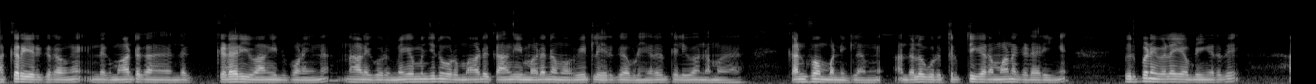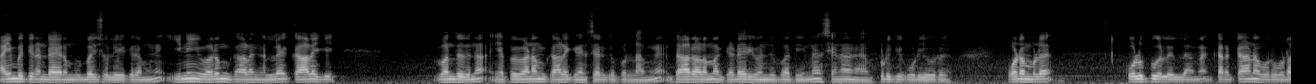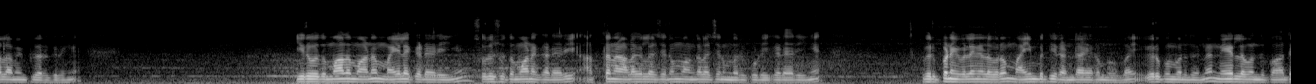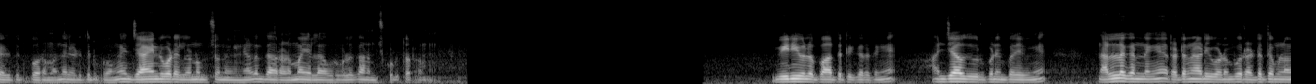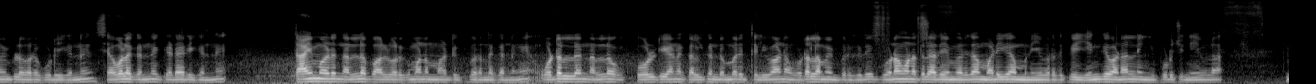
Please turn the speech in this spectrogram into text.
அக்கறை இருக்கிறவங்க இந்த மாட்டு க இந்த கிடறி வாங்கிட்டு போனீங்கன்னா நாளைக்கு ஒரு மிக மிஞ்சின ஒரு மாடு காங்கேய மாடு நம்ம வீட்டில் இருக்குது அப்படிங்கிறது தெளிவாக நம்ம கன்ஃபார்ம் பண்ணிக்கலாமுங்க. அந்தளவுக்கு ஒரு திருப்திகரமான கிடறிங்க. விற்பனை விலை அப்படிங்கிறது ஐம்பத்தி ரெண்டாயிரம் ரூபாய் சொல்லியிருக்கிறோமுங்க. இனி வரும் காலங்களில் காலைக்கு வந்ததுன்னா எப்போ வேணாலும் காலைக்கு சேர்க்கப்படலாமுங்க தாராளமாக கிடறி வந்து பார்த்திங்கன்னா சென பிடிக்கக்கூடிய ஒரு உடம்புல கொழுப்புகள் இல்லாமல் கரெக்டான ஒரு உடல் அமைப்பில் இருக்குதுங்க. இருபது மாதமான மயில கிடாரிங்க சுழி சுத்தமான கிடாரி அத்தனை அழகு லட்சணம் அங்கலட்சணம் இருக்கக்கூடிய கிடாரிங்க. விற்பனை விலை நிலவரம் ஐம்பத்தி ரெண்டாயிரம் ரூபாய். விருப்பம் இருந்ததுன்னா நேரில் வந்து பார்த்து எடுத்துகிட்டு போகிற மாதிரி எடுத்துகிட்டு போங்க. ஜாயிண்ட் கூட இல்லைன்னு சொன்னீங்கனாலும் தாராளமாக எல்லா ஊர்களுக்கும் அனுப்பிச்சி கொடுத்துட்றோங்க வீடியோவில் பார்த்துட்டு இருக்கிறதுங்க. அஞ்சாவது விற்பனை பதிவுங்க. நல்ல கண்ணுங்க ரெட்டநாடி உடம்பு ரெட்டத்தமிழ் அமைப்பில் வரக்கூடிய கன்று செவலை கன்று கிடாரி கன்று தாய்மாடு நல்ல பால் வர்க்கமான மாட்டுக்கு பிறந்த கண்ணுங்க. உடலில் நல்ல குவாலிட்டியான கல்கண்டு மாதிரி தெளிவான உடல் அமைப்பு இருக்குது. குணவனத்தில் அதே மாதிரி தான் மடிகாம்பு நீவுறதுக்கு எங்கே வேணாலும் நீங்கள் பிடிச்சி நீவலாம்.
